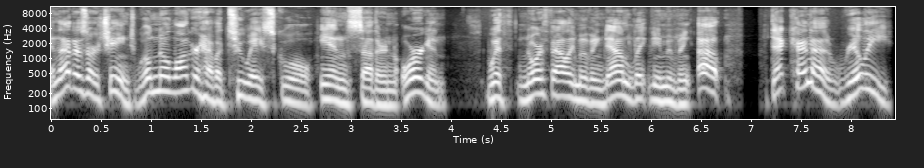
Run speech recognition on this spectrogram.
and that is our change. We'll no longer have a 2A school in Southern Oregon with North Valley moving down, Lakeview moving up, that kind of really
